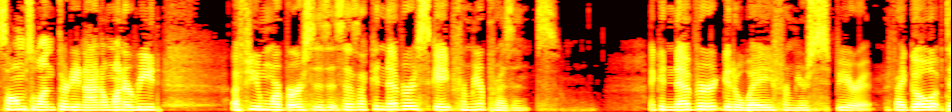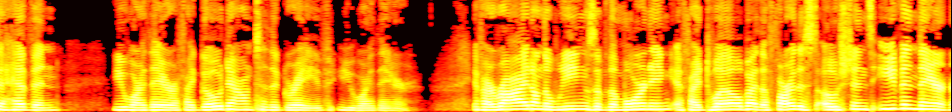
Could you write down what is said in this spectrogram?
Psalms 139, I want to read a few more verses. It says, I can never escape from your presence. I can never get away from your spirit. If I go up to heaven, you are there. If I go down to the grave, you are there. If I ride on the wings of the morning, if I dwell by the farthest oceans, even there,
